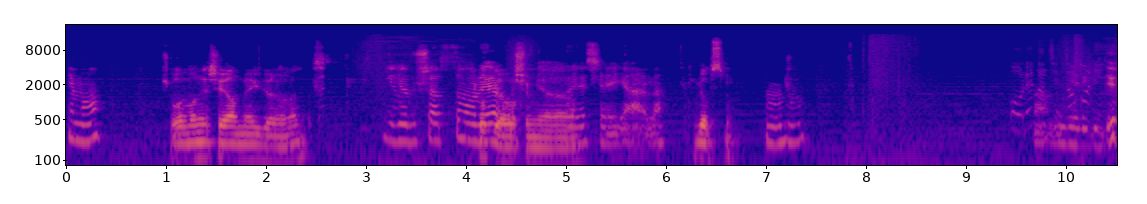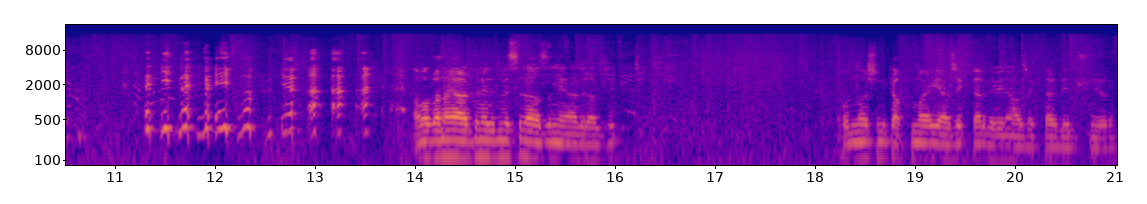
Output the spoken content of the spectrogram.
Kim o? Şu ormanın şey almaya gidiyorum hemen. Görüş attım oraya. Çok yavaşım ya. Oraya şey geldi. Lops? Hı hı. Tamam geri gidiyor. Yine Beyza diyor. Ama bana yardım edilmesi lazım ya birazcık. Onlar şimdi kaplamaya gelecekler ve beni alacaklar diye düşünüyorum.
